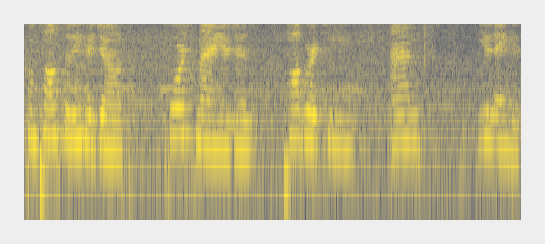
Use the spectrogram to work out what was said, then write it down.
compulsory hijab, forced marriages, poverty, and you name it.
